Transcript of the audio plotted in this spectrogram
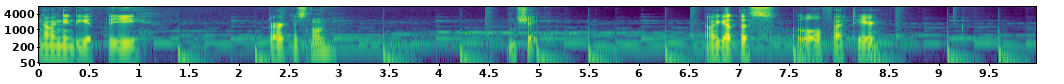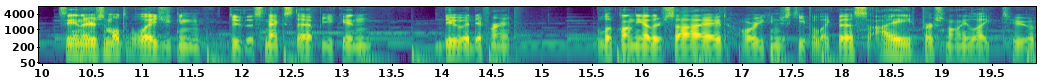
Now we need to get the darkest one in shape. Now we got this little effect here. See, and there's multiple ways you can do this next step. You can do a different look on the other side, or you can just keep it like this. I personally like to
